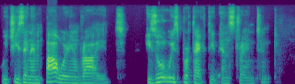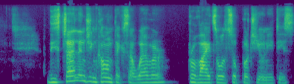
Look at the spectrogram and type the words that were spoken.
which is an empowering right, is always protected and strengthened. This challenging context, however, provides also opportunities,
